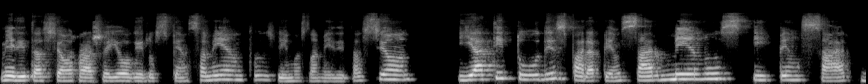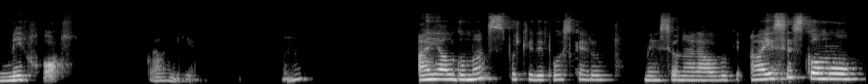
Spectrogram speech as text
Meditação Raja Yoga e os pensamentos, vimos a meditação, e atitudes para pensar menos e pensar melhor. Também. Hum? Há algo mais? Porque depois quero mencionar algo. Que... Ah, esses como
